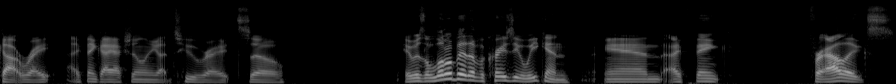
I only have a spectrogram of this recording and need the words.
got right. I think I actually only got two right, so it was a little bit of a crazy weekend. And I think for Alex,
